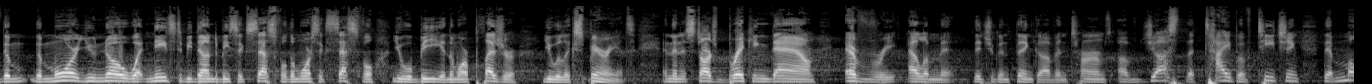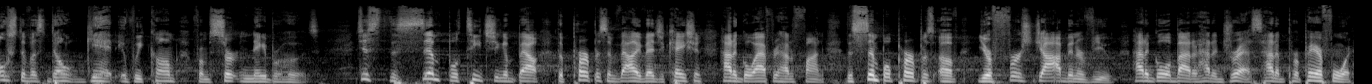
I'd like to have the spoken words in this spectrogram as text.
the, the more you know what needs to be done to be successful, the more successful you will be and the more pleasure you will experience. And then it starts breaking down every element that you can think of in terms of just the type of teaching that most of us don't get if we come from certain neighborhoods. Just the simple teaching about the purpose and value of education, how to go after it, how to find it. The simple purpose of your first job interview, how to go about it, how to dress, how to prepare for it.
